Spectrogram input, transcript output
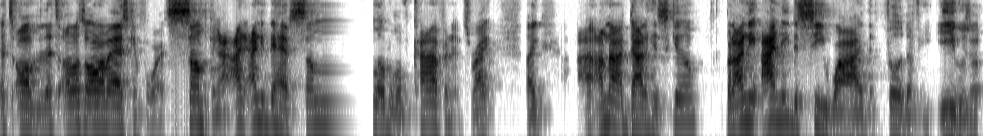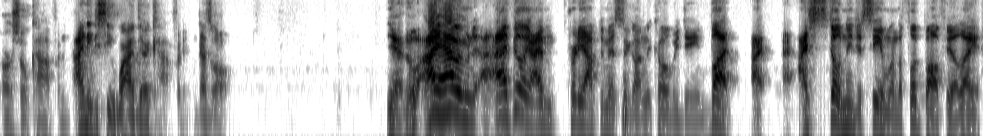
That's all. That's all. That's all I'm asking for. It's something. I, I need to have some level of confidence, right? Like I, I'm not doubting his skill. But I need I need to see why the Philadelphia Eagles are, are so confident. I need to see why they're confident. That's all. Yeah, I have him. I feel like I'm pretty optimistic on Nakobe Dean, but I, I still need to see him on the football field. Like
